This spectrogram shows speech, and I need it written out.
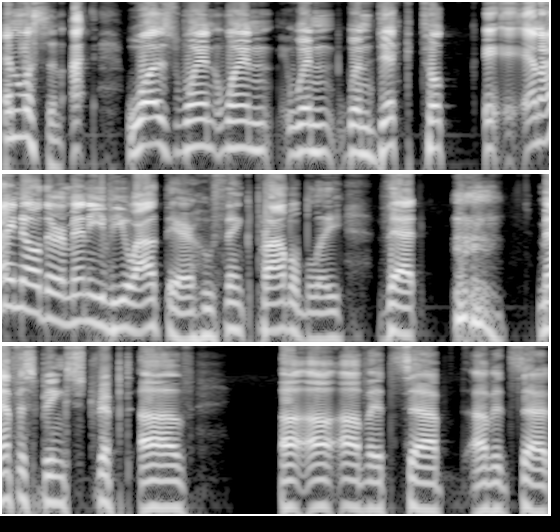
and listen, I, was when when when when Dick took and I know there are many of you out there who think probably that Memphis being stripped of uh, uh, of its uh, of its uh,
